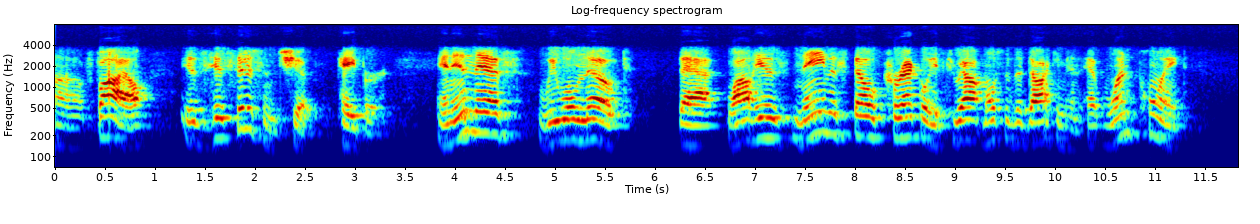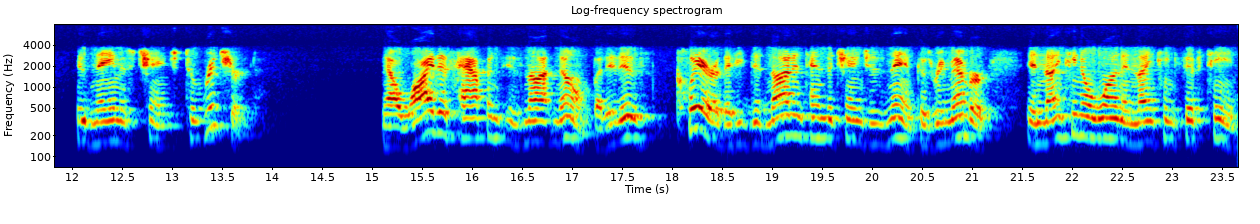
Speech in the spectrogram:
uh, file is his citizenship paper. And in this, we will note that while his name is spelled correctly throughout most of the document, at one point, his name is changed to Richard. Now, why this happened is not known, but it is clear that he did not intend to change his name, because remember, in 1901 and 1915,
